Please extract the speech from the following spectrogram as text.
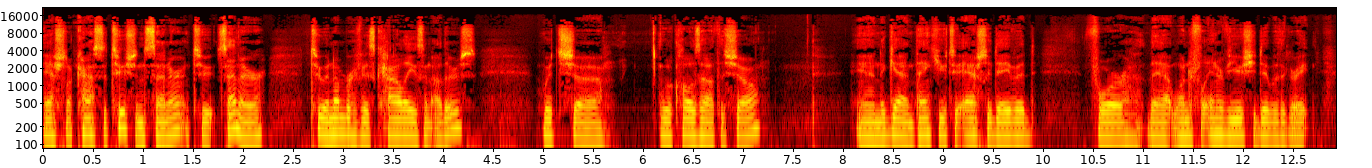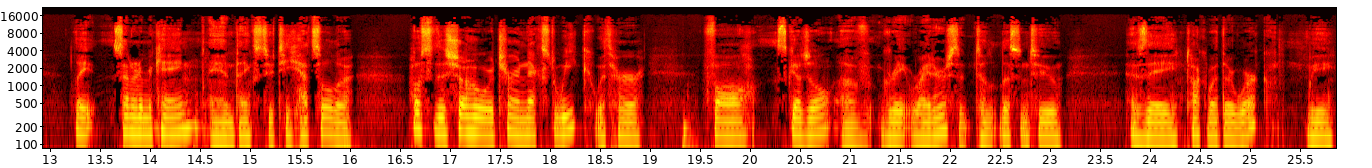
National Constitution Center to Center to a number of his colleagues and others, which uh, will close out the show. And again, thank you to Ashley David for that wonderful interview she did with the great late Senator McCain, and thanks to T. Hetzel, the host of this show, will return next week with her fall schedule of great writers to, to listen to as they talk about their work. We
